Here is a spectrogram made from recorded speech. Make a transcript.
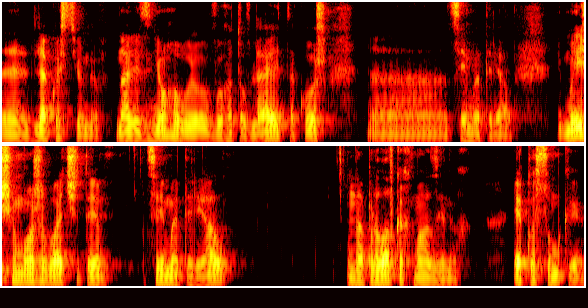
Е, Для костюмів. Навіть з нього виготовляють також е, цей матеріал. Ми ще можемо бачити цей матеріал на прилавках-магазинах, Екосумки.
